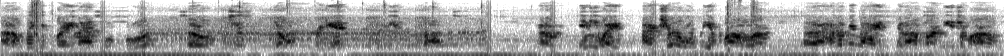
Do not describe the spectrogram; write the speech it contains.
I don't think a Freddy mask will fool it, so just don't forget the music box. Um, anyway, I'm sure it won't be a problem. Uh, have a good night, and I'll talk to you tomorrow.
